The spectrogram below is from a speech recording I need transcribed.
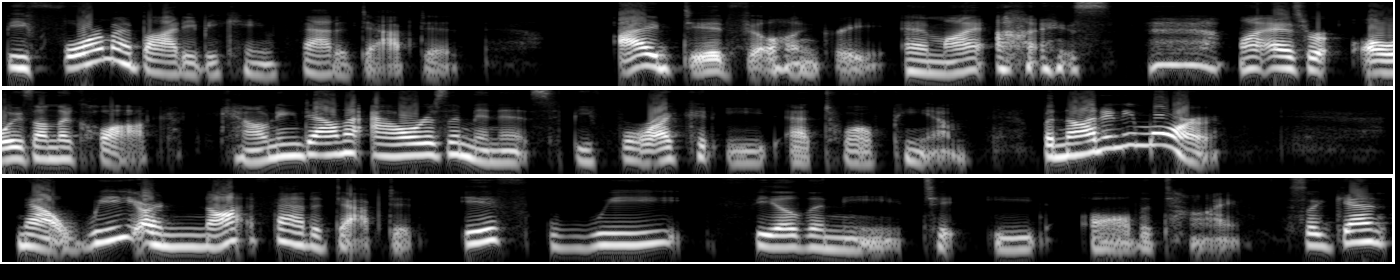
Before my body became fat adapted, I did feel hungry and my eyes my eyes were always on the clock, counting down the hours and minutes before I could eat at 12 p.m. But not anymore. Now, we are not fat adapted if we feel the need to eat all the time. So, again,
